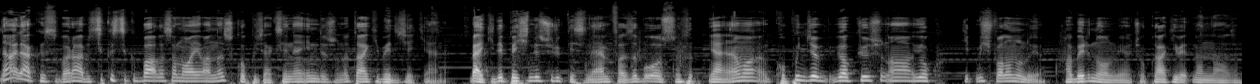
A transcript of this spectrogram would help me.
Ne alakası var abi sıkı sıkı bağlasan o hayvan nasıl kopacak seni eninde sonunda takip edecek yani. Belki de peşinde sürüklesin en fazla bu olsun. yani ama kopunca bakıyorsun aa yok gitmiş falan oluyor. Haberin olmuyor çok takip etmen lazım.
